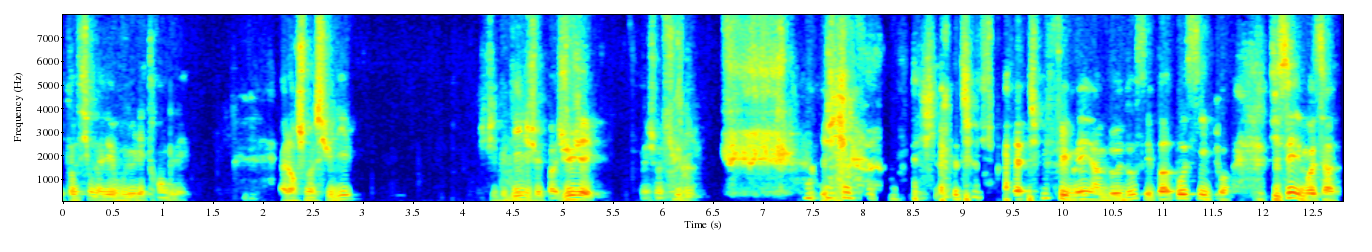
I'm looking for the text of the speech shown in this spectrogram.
et comme si on avait voulu l'étrangler. Alors je me suis dit, je me dit, je ne vais pas juger, mais je me suis dit, j'ai dû, fumer un bedeau, c'est pas possible. Quoi. Tu sais, moi, ça,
